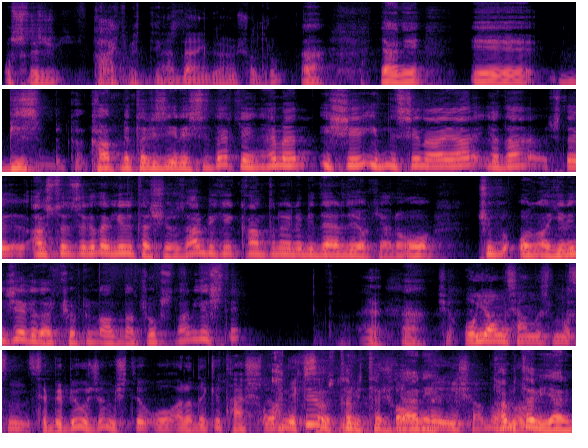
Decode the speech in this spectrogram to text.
O süreci takip ettiğimizde. Ben görmüş olurum. Ha, yani e, biz Kant metafiziği eleştiri derken hemen işi İbn Sina'ya ya da işte Aristoteles'e kadar geri taşıyoruz. Halbuki Kant'ın öyle bir derdi yok. Yani o çünkü ona gelinceye kadar köprünün altından çok sular geçti. Evet. Ha. O yanlış anlaşılmasının sebebi hocam işte o aradaki taşların eksikliği. tabii tabii. Şu yani inşallah tabii onu- tabii yani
